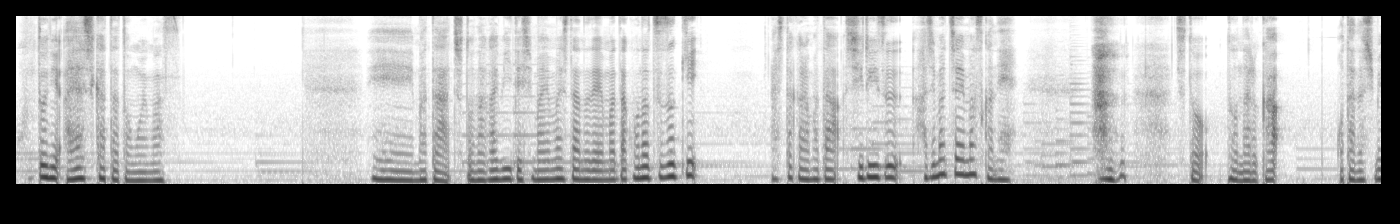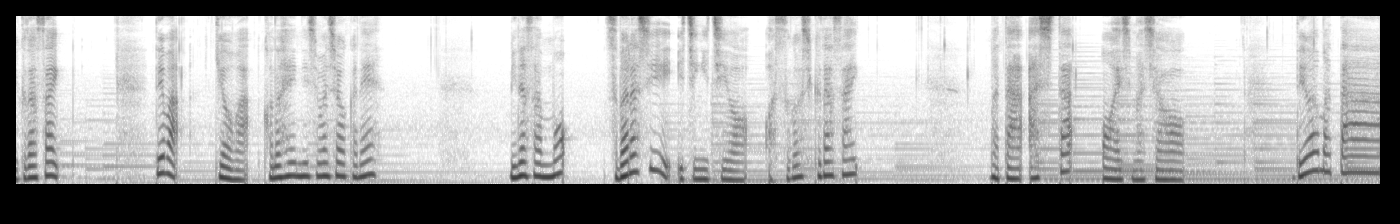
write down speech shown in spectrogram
本当に怪しかったと思います。えー、またちょっと長引いてしまいましたので、またこの続き、明日からまたシリーズ始まっちゃいますかね。ちょっとどうなるかお楽しみください。では今日はこの辺にしましょうかね。皆さんも素晴らしい一日をお過ごしください。また明日お会いしましょう。ではまた。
